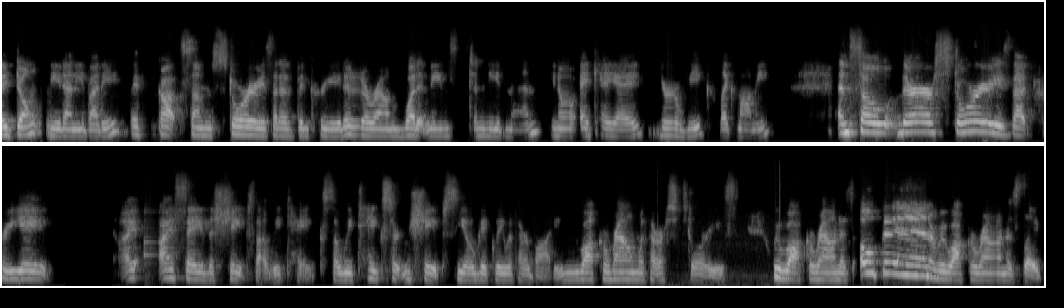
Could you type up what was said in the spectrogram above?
they don't need anybody. They've got some stories that have been created around what it means to need men, you know, AKA you're weak like mommy. And so there are stories that create, I, I say the shapes that we take. So we take certain shapes yogically with our body. We walk around with our stories. We walk around as open, or we walk around as like,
